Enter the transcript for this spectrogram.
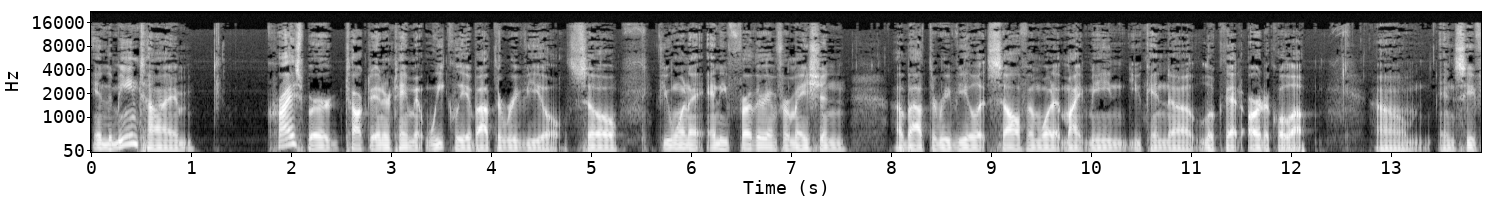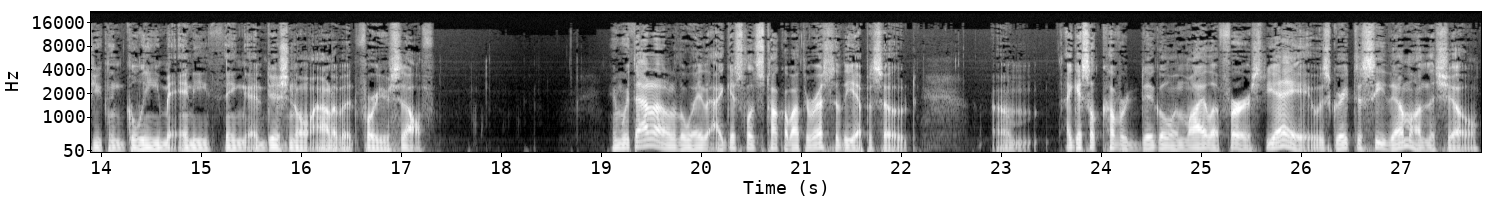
in the meantime, Kreisberg talked to Entertainment Weekly about the reveal. So if you want any further information about the reveal itself and what it might mean, you can uh, look that article up um, and see if you can glean anything additional out of it for yourself. And with that out of the way, I guess let's talk about the rest of the episode. Um, I guess I'll cover Diggle and Lyla first. Yay, it was great to see them on the show.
